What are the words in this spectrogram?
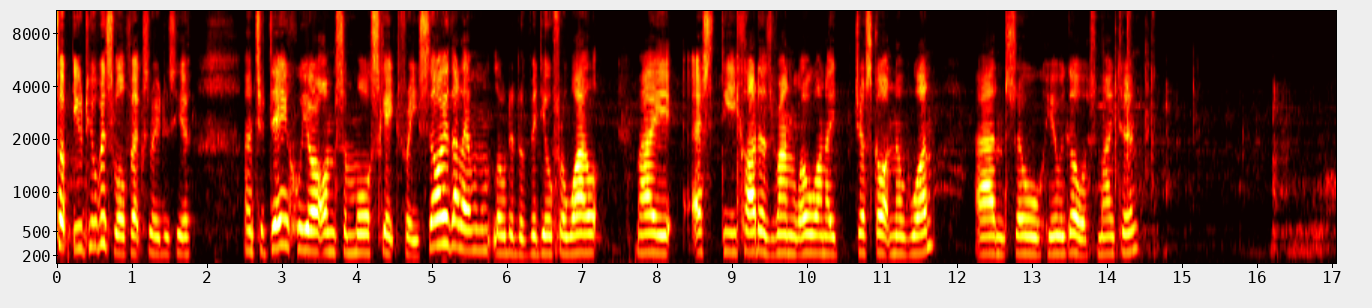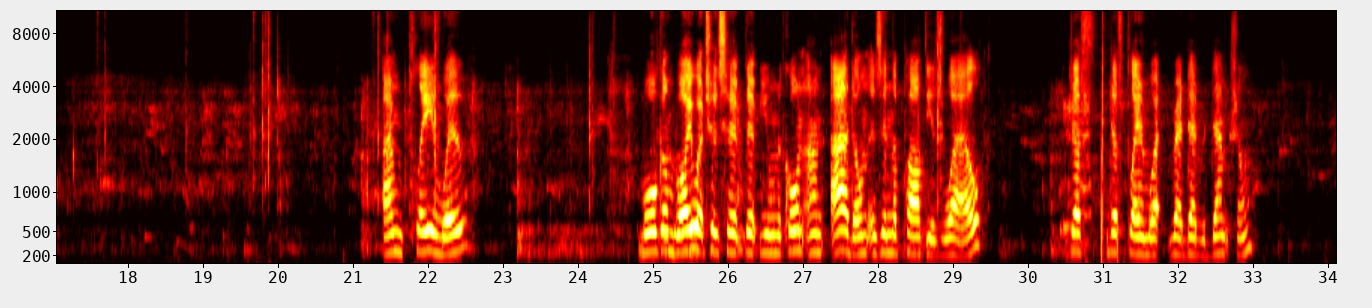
What's up YouTubers, Wolf xRaiderz here and today we are on some more Skate 3. Sorry that I haven't uploaded a video for a while. My SD card has ran low and I just got another one and so here we go, it's my turn. I'm playing with Morgan Boy, which is Herp Dip Unicorn, and Adam is in the party as well. Just just playing Red Dead Redemption.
